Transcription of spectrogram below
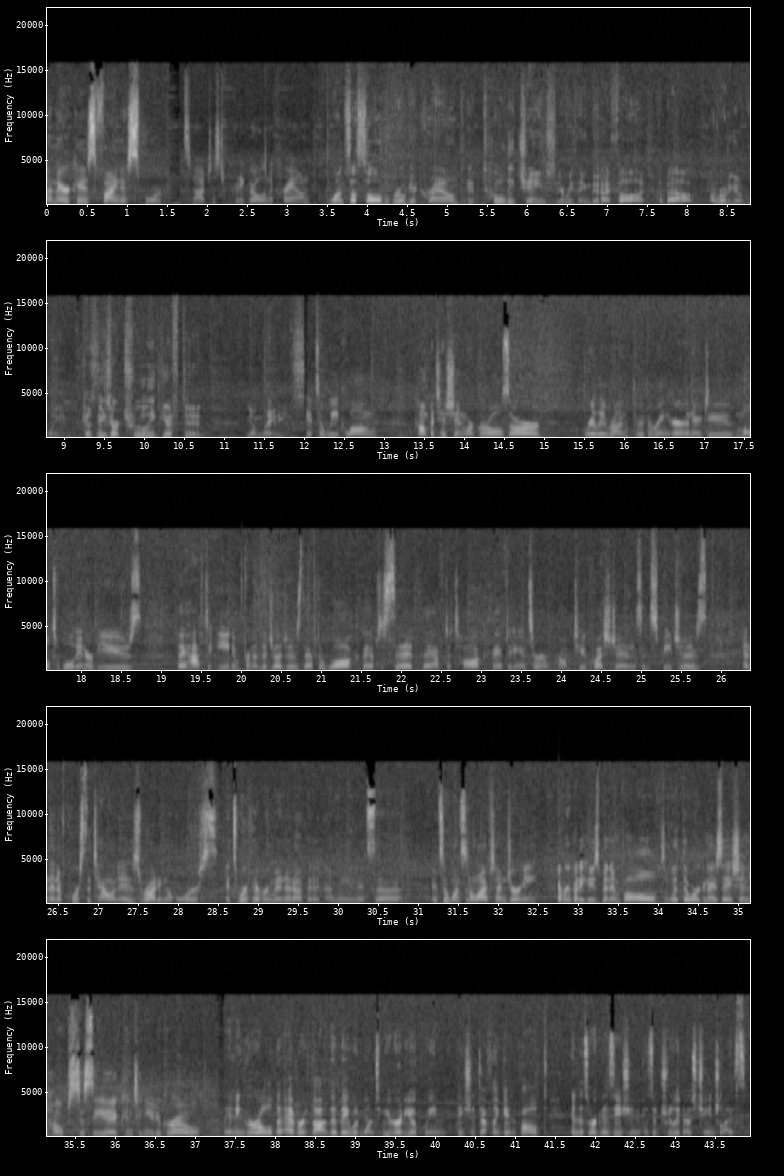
America's finest sport. It's not just a pretty girl in a crown. Once I saw the girl get crowned, it totally changed everything that I thought about a rodeo queen. Because these are truly gifted young ladies. It's a week-long competition where girls are really run through the ringer and they do multiple interviews. They have to eat in front of the judges, they have to walk, they have to sit, they have to talk, they have to answer impromptu questions and speeches. And then of course the talent is riding a horse. It's worth every minute of it. I mean, it's a, it's a once in a lifetime journey. Everybody who's been involved with the organization hopes to see it continue to grow. Any girl that ever thought that they would want to be rodeo queen, they should definitely get involved in this organization because it truly does change lives.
